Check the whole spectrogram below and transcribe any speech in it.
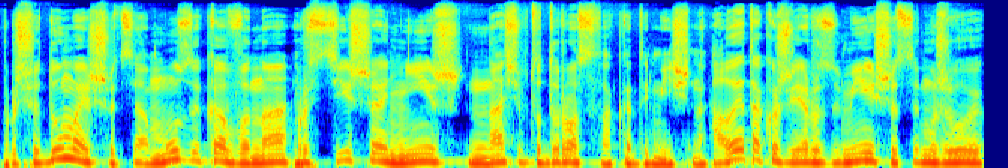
про що думаєш, що ця музика вона простіша ніж, начебто, доросла академічна. Але також я розумію, що це можливо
